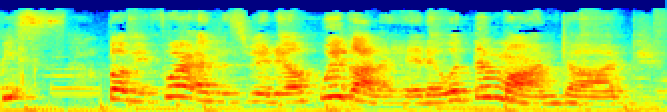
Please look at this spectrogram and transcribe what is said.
Peace! But before I end this video, we gotta hit it with the montage.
